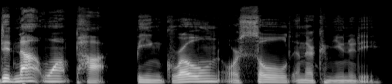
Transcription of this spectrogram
did not want pot being grown or sold in their community.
